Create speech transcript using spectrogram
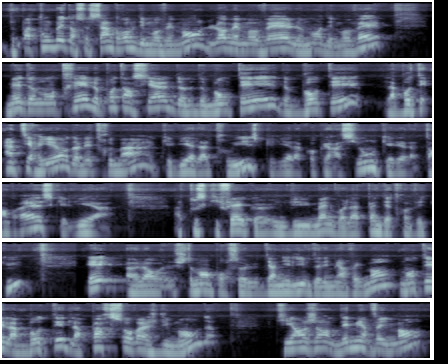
de pas tomber dans ce syndrome du mauvais monde, l'homme est mauvais, le monde est mauvais, mais de montrer le potentiel de, bonté, de beauté, la beauté intérieure de l'être humain qui est liée à l'altruisme, qui est liée à la coopération, qui est liée à la tendresse, qui est liée à, tout ce qui fait qu'une vie humaine vaut la peine d'être vécue. Et alors, justement, pour ce dernier livre de l'émerveillement, monter la beauté de la part sauvage du monde qui engendre l'émerveillement.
